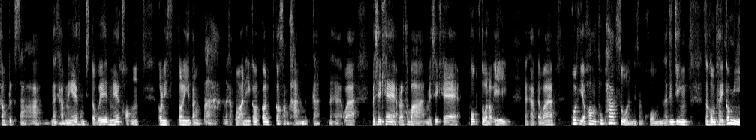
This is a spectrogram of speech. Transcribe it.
คำปรึกษานะครับในแง่ของจิตเวชในแง่ของกรณีกรณีต่างๆนะครับ เพราะอันนี้ก็ก็ก็สำคัญเหมือนกันนะฮะว่าไม่ใช่แค่รัฐบาล ไม่ใช่แค่พวกตัวเราเองนะครับ แต่ว่าผู้เกี่ยวข้องทุกภาคส่วนในสังคมนะจริง ๆ สังคมไทยก็มี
